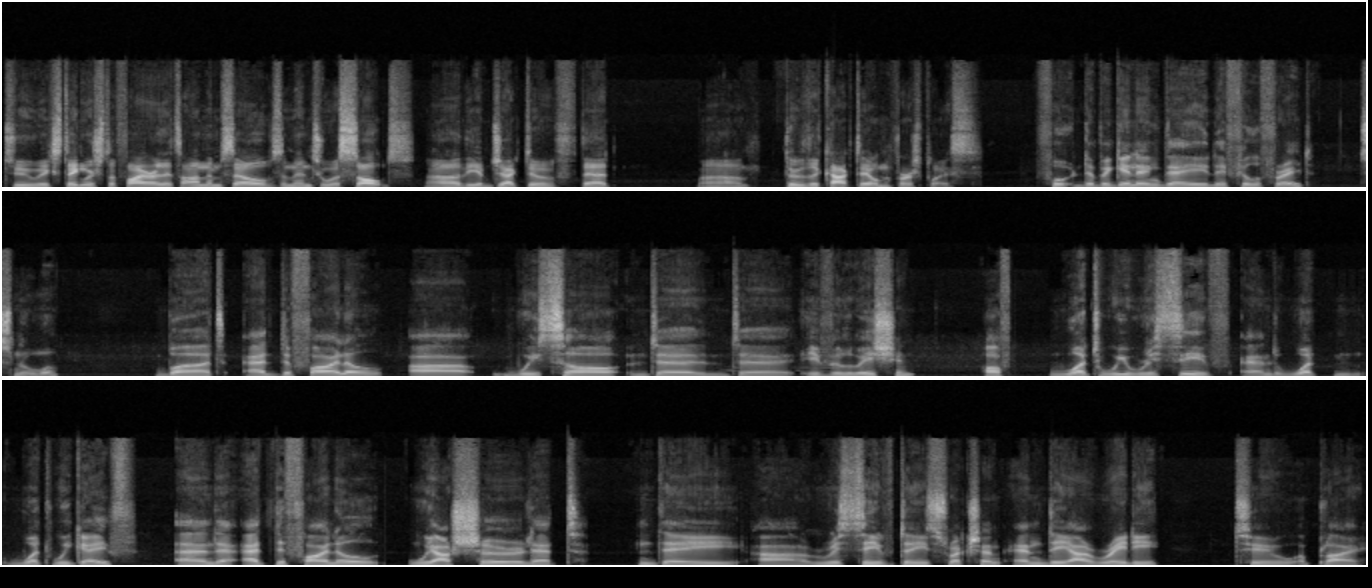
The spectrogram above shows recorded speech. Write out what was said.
to extinguish the fire that's on themselves and then to assault uh, the objective that uh, threw the cocktail in the first place. For the beginning, they, they feel afraid. It's normal. But at the final, uh, we saw the the evaluation of what we receive and what what we gave. And at the final, we are sure that they uh, received the instruction and they are ready to apply.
